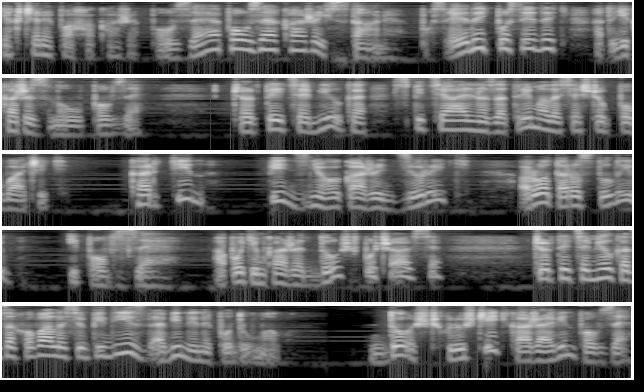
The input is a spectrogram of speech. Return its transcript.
як черепаха каже, повзе, повзе, каже, і стане. Посидить, посидить, а тоді, каже, знову повзе. Чортиця мілка спеціально затрималася, щоб побачить. Картина. Під з нього, каже, дзюрить, рота розтулив і повзе. А потім, каже, дощ почався. Чортиця мілка заховалась у під'їзд, а він і не подумав. Дощ хлющить, каже, а він повзе,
